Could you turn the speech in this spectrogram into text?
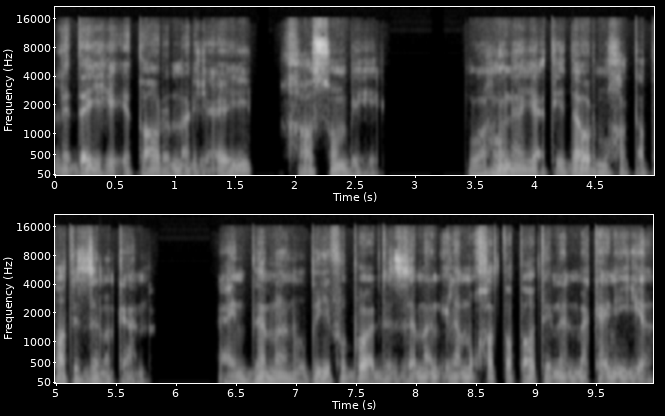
لديه إطار مرجعي خاص به. وهنا يأتي دور مخططات الزمكان. عندما نضيف بعد الزمن إلى مخططاتنا المكانية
